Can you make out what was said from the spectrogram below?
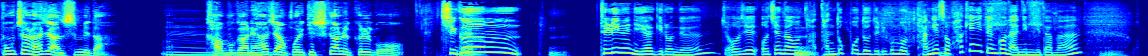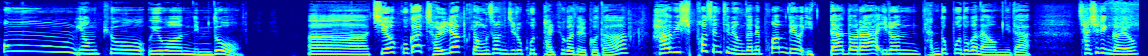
공천을 하지 않습니다. 음. 가부간에 하지 않고 이렇게 시간을 끌고 지금 음. 들리는 이야기로는 어제 어제 나온 음. 다- 단독 보도들이고 뭐 당에서 확인이 된 건 아닙니다만 음. 홍영표 의원님도 아, 지역구가 전략 경선지로 곧 발표가 될 거다. 하위 10% 명단에 포함되어 있다더라. 이런 단독 보도가 나옵니다. 사실인가요?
